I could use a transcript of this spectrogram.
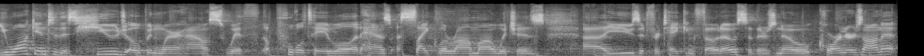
You walk into this huge open warehouse with a pool table. It has a cyclorama, which is, uh, you use it for taking photos, so there's no corners on it.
